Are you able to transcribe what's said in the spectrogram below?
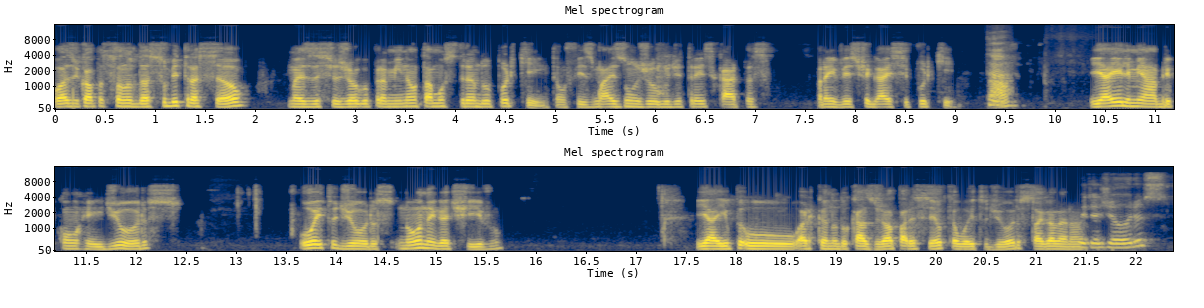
O As de Copas falando da subtração, mas esse jogo para mim não tá mostrando o porquê. Então fiz mais um jogo de três cartas para investigar esse porquê, tá? tá? E aí ele me abre com o Rei de Ouros, oito de Ouros no negativo. E aí o, o arcano do caso já apareceu, que é o oito de Ouros, tá, galera? Oito de Ouros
